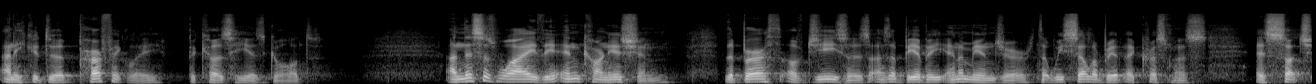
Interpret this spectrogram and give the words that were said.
And he could do it perfectly because he is God. And this is why the incarnation the birth of Jesus as a baby in a manger that we celebrate at Christmas is such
